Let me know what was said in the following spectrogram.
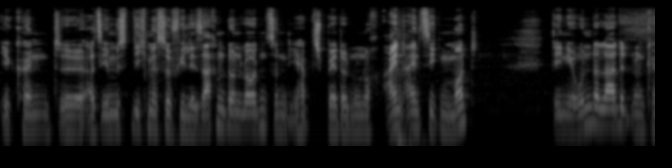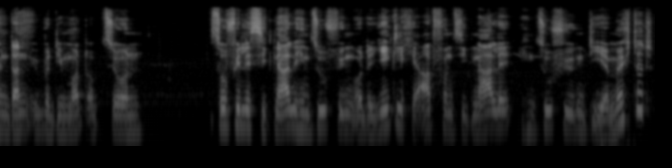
Ihr könnt, äh, also ihr müsst nicht mehr so viele Sachen downloaden, sondern ihr habt später nur noch einen einzigen Mod den ihr runterladet und könnt dann über die Mod-Option so viele Signale hinzufügen oder jegliche Art von Signale hinzufügen, die ihr möchtet.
